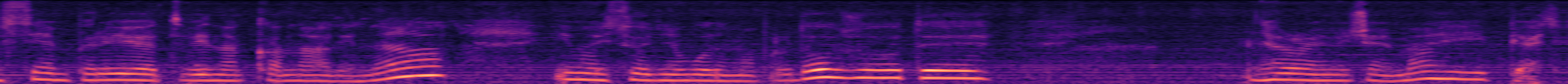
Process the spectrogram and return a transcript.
всім привіт, ви на каналі Нео. І ми сьогодні будемо продовжувати Герої Меча і Магії 5.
